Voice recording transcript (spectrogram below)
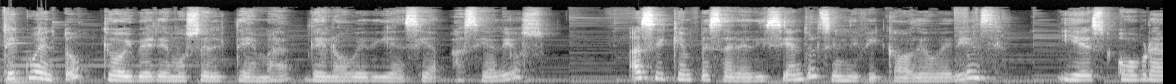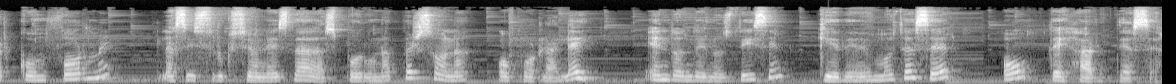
Te cuento que hoy veremos el tema de la obediencia hacia Dios. Así que empezaré diciendo el significado de obediencia, y es obrar conforme las instrucciones dadas por una persona o por la ley, en donde nos dicen qué debemos de hacer o dejar de hacer.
